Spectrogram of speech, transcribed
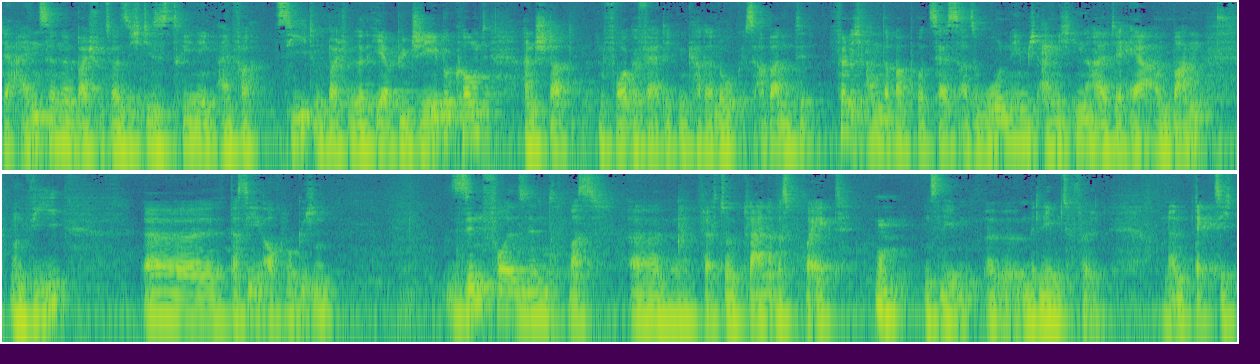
der Einzelne beispielsweise sich dieses Training einfach zieht und beispielsweise eher Budget bekommt, anstatt einen vorgefertigten Katalog. Ist aber ein völlig anderer Prozess. Also wo nehme ich eigentlich Inhalte her und wann und wie, äh, dass sie auch wirklich sinnvoll sind, was vielleicht so ein kleineres Projekt mhm. ins Leben, äh, mit Leben zu füllen. Und dann deckt sich,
